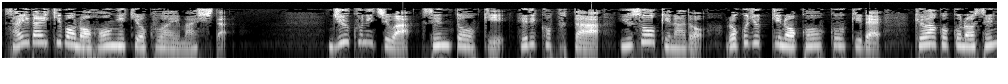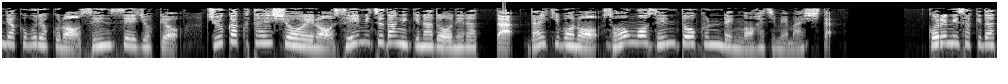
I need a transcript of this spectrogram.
最大規模の砲撃を加えました。19日は戦闘機、ヘリコプター、輸送機など60機の航空機で共和国の戦略武力の先制除去、中核対象への精密打撃などを狙った大規模の総合戦闘訓練を始めました。これに先立っ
